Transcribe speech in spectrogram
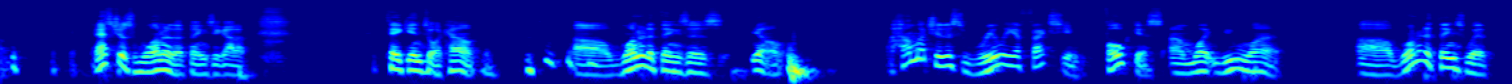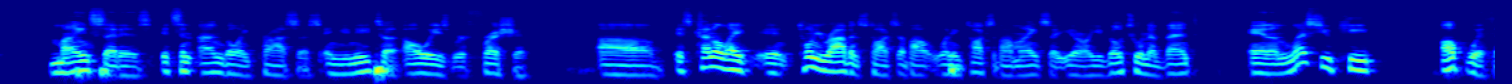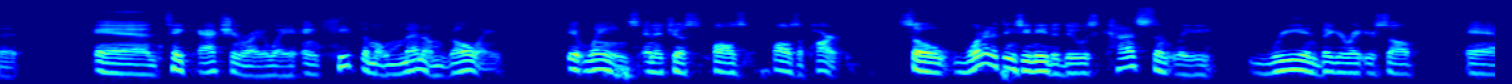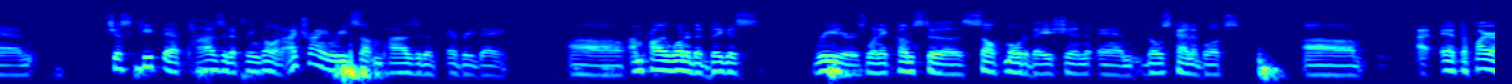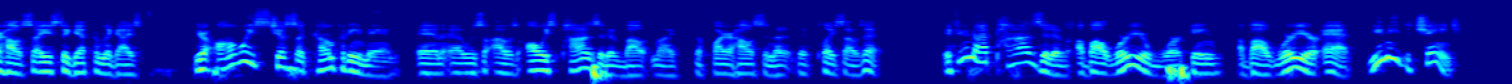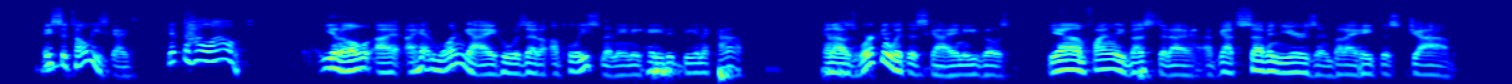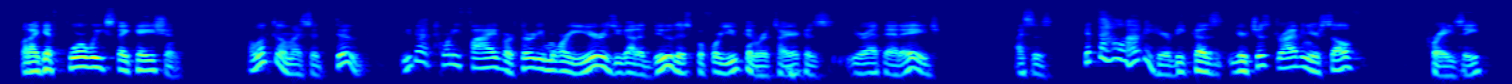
that's just one of the things you got to take into account. Uh, one of the things is, you know, how much of this really affects you? Focus on what you want. Uh, one of the things with mindset is it's an ongoing process and you need to always refresh it uh, it's kind of like in, Tony Robbins talks about when he talks about mindset. You know, you go to an event, and unless you keep up with it and take action right away and keep the momentum going, it wanes and it just falls falls apart. So one of the things you need to do is constantly reinvigorate yourself and just keep that positive thing going. I try and read something positive every day. Uh, I'm probably one of the biggest readers when it comes to self motivation and those kind of books. Um, I, at the firehouse, I used to get from the guys, "You're always just a company man," and I was I was always positive about my the firehouse and the, the place I was at. If you're not positive about where you're working, about where you're at, you need to change. I used to tell these guys, "Get the hell out." You know, I, I had one guy who was at a, a policeman and he hated being a cop. And I was working with this guy and he goes, yeah, I'm finally vested. I, I've got seven years in, but I hate this job. But I get four weeks vacation. I looked at him. I said, dude, you got 25 or 30 more years you got to do this before you can retire because you're at that age. I says, get the hell out of here because you're just driving yourself crazy.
